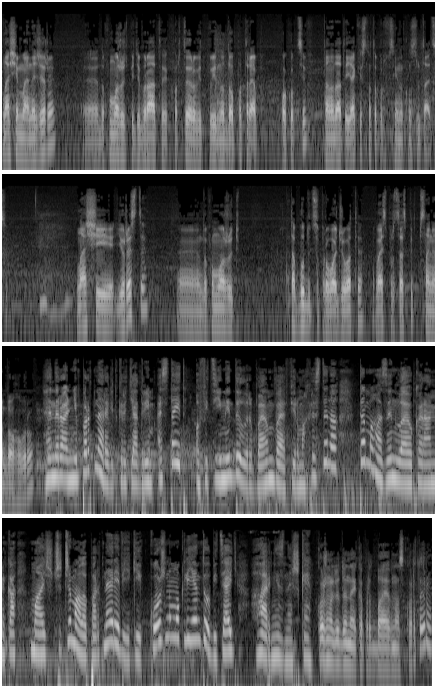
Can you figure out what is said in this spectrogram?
Наші менеджери е, допоможуть підібрати квартиру відповідно до потреб покупців та надати якісну та професійну консультацію. Наші юристи допоможуть та будуть супроводжувати весь процес підписання договору. Генеральні партнери відкриття Dream Estate – офіційний дилер BMW фірма Христина та магазин Лео Кераміка мають ще чимало партнерів, які кожному клієнту обіцяють гарні знижки. Кожна людина, яка придбає в нас квартиру,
